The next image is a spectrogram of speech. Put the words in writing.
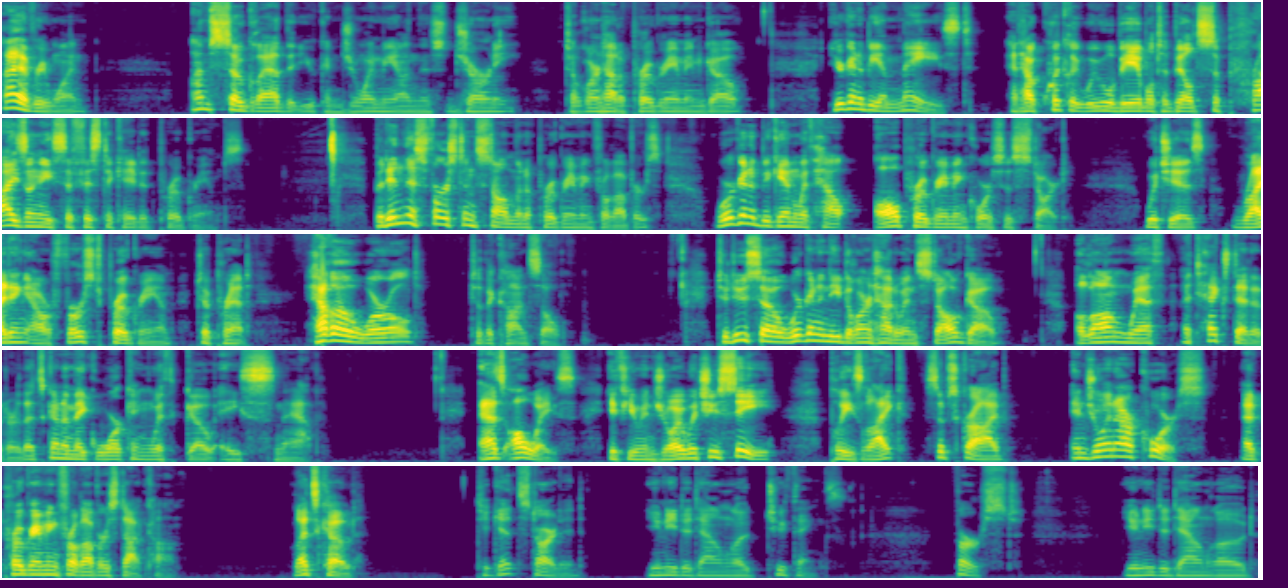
Hi, everyone. I'm so glad that you can join me on this journey to learn how to program in Go. You're going to be amazed at how quickly we will be able to build surprisingly sophisticated programs. But in this first installment of Programming for Lovers, we're going to begin with how all programming courses start, which is writing our first program to print Hello World to the console. To do so, we're going to need to learn how to install Go, along with a text editor that's going to make working with Go a snap. As always, if you enjoy what you see, please like, subscribe, and join our course at programmingforlovers.com. Let's code. To get started, you need to download two things. First, you need to download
